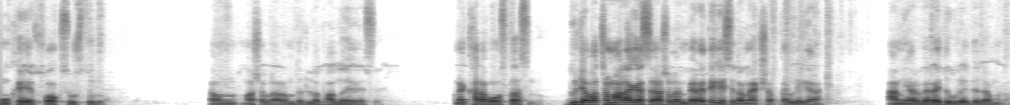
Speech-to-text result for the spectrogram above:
মুখে ফক্স উঠছিল। এখন মাসাল্লাহ আলহামদুলিল্লাহ ভালো হয়ে গেছে। অনেক খারাপ অবস্থা ছিল দুইটা বাচ্চা মারা গেছে, আসলে আমি বেড়াইতে গেছিলাম এক সপ্তাহ লেগা। আমি আর বেড়াইতে বেড়াইতে যাব না।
